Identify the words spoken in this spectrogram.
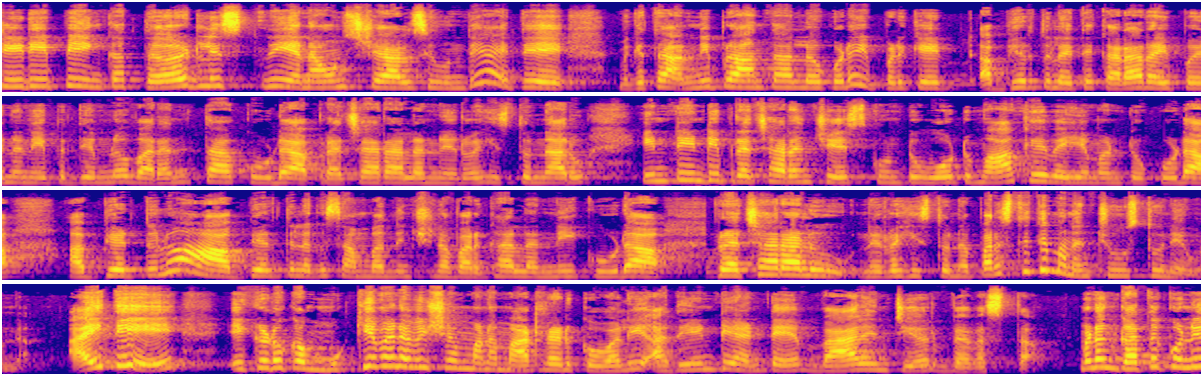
టీడీపీ ఇంకా థర్డ్ లిస్ట్ని అనౌన్స్ చేయాల్సి ఉంది. అయితే మిగతా అన్ని ప్రాంతాల్లో కూడా ఇప్పటికే అభ్యర్థులు అయితే ఖరారైపోయిన నేపథ్యంలో వారంతా కూడా ప్రచారాలను నిర్వహిస్తున్నారు. ఇంటింటి ప్రచారం చేసుకుంటూ ఓటు మాకే వేయమంటూ కూడా అభ్యర్థులు ఆ అభ్యర్థులకు సంబంధించిన వర్గాలన్నీ కూడా ప్రచారాలు నిర్వహిస్తున్న పరిస్థితి మనం చూస్తూనే ఉన్నాం. అయితే ఇక్కడ ఒక ముఖ్యమైన విషయం మనం మాట్లాడుకోవాలి. అదేంటి అంటే వాలంటీర్ వ్యవస్థ. మనం గత కొన్ని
